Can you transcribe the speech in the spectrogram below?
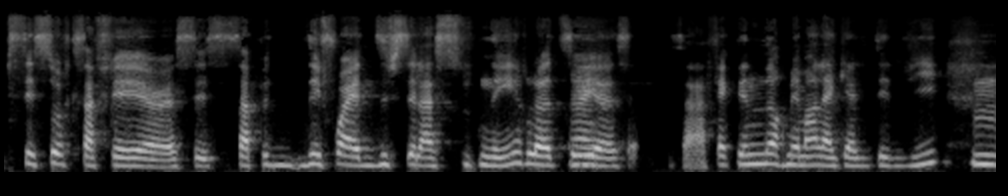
c'est sûr que ça fait, euh, ça peut des fois être difficile à soutenir. Là, euh, ça, affecte énormément la qualité de vie. Hmm.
